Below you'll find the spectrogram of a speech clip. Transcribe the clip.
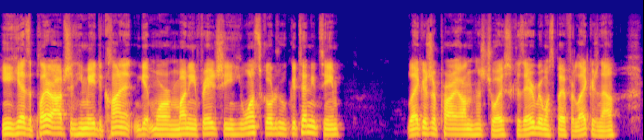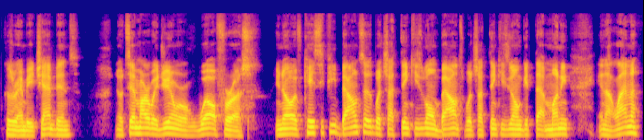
He, he has a player option. He may decline it and get more money free agency. He wants to go to a contending team. Lakers are probably on his choice because everybody wants to play for Lakers now because we're NBA champions. You know, Tim Hardaway Jr. will well for us. You know, if KCP bounces, which I think he's going to bounce, which I think he's going to get that money in Atlanta,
